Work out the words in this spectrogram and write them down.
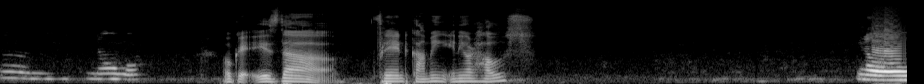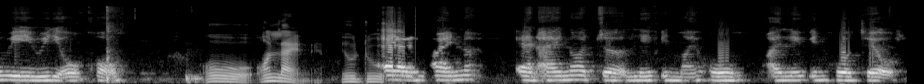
Mm, no, Okay, is the friend coming in your house? No, we video call. Oh, online. You do. and I not and I not uh, live in my home. I live in hotels.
